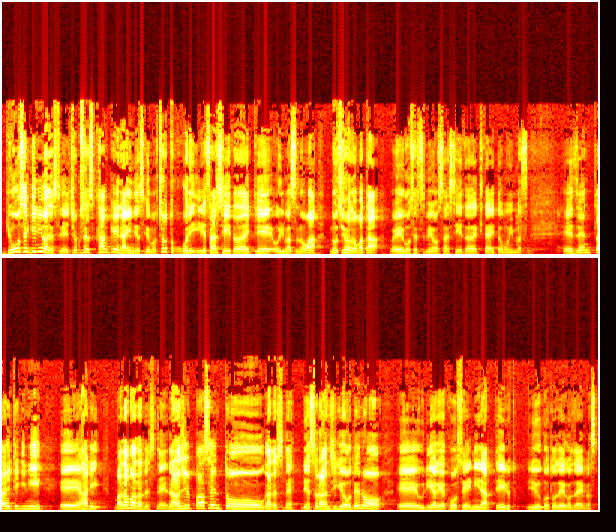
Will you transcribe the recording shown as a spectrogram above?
業績にはですね直接関係ないんですけどもちょっとここで入れさせていただいておりますのは後ほどまた、えー、ご説明をさせていただきたいと思います。えー、全体的に、えー、やはりまだまだですね70%がですねレストラン事業での、えー、売上構成になっているということでございます。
